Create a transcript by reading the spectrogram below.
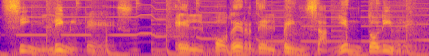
sin límites, el poder del pensamiento libre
